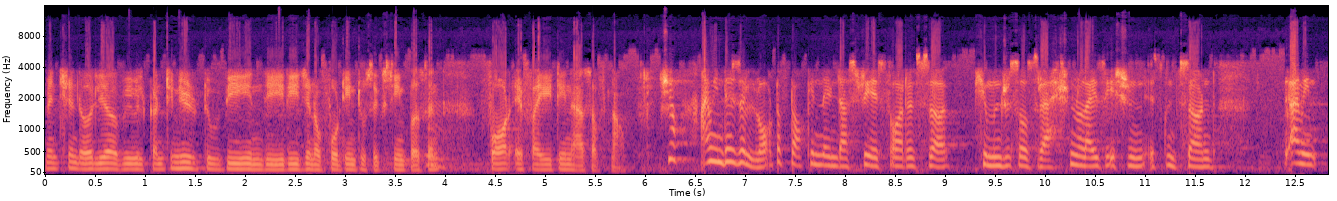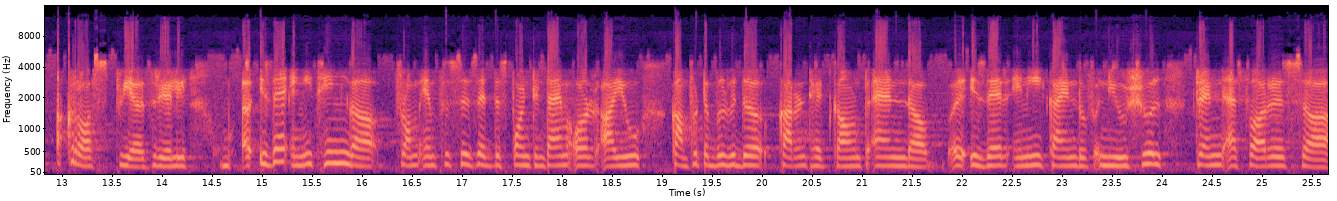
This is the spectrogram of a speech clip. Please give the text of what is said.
mentioned earlier, we will continue to be in the region of 14 to 16 percent mm. for FY18 as of now. Sure. I mean, there's a lot of talk in the industry as far as uh, human resource rationalization is concerned. I mean, across peers, really. Uh, is there anything uh, from Mphasis at this point in time, or are you comfortable with the current headcount? And uh, is there any kind of unusual trend as far as uh,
